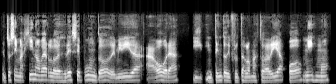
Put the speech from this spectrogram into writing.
Entonces imagino verlo desde ese punto de mi vida, ahora, y intento disfrutarlo más todavía, o mismo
